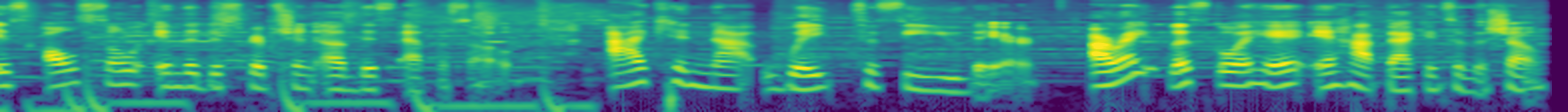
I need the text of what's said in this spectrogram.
is also in the description of this episode. I cannot wait to see you there. All right, let's go ahead and hop back into the show.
